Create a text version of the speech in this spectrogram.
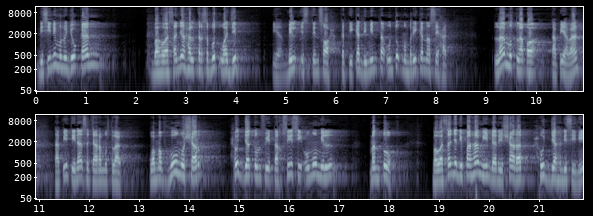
Di sini menunjukkan bahwasanya hal tersebut wajib ya bil istinsah ketika diminta untuk memberikan nasihat. La mutlaqo tapi apa? Tapi tidak secara mutlak. Wa mafhumu syart hujjatun fi takhsisi umumil mantuq. Bahwasanya dipahami dari syarat hujjah di sini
